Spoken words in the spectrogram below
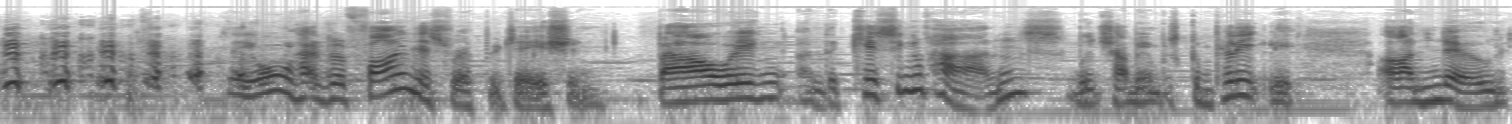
they all had the finest reputation. Bowing and the kissing of hands, which I mean was completely unknown.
